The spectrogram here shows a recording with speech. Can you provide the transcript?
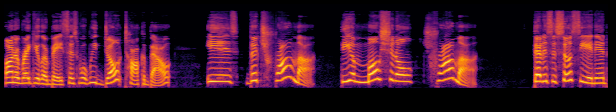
on a regular basis, what we don't talk about is the trauma, the emotional trauma that is associated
